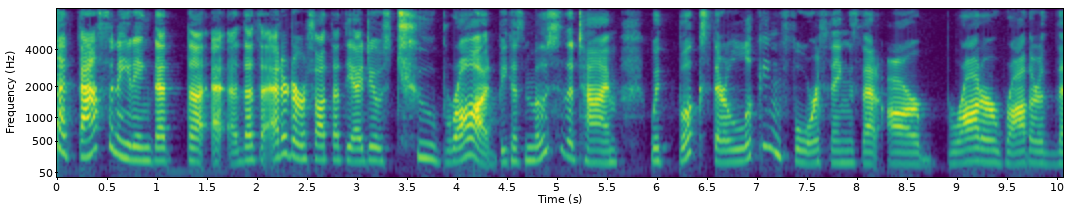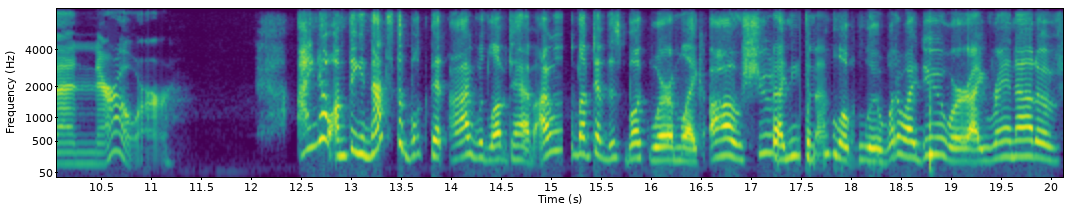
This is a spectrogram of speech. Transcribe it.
that fascinating that the uh, that the editor thought that the idea was too broad because most of the time with books they're looking for things that are broader rather than narrower. I know. I'm thinking that's the book that I would love to have. I would love to have this book where I'm like, oh shoot, I need some envelope glue. What do I do? Or I ran out of,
